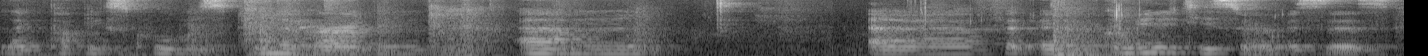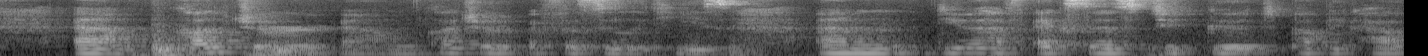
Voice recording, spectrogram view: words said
like public schools, kindergarten, um, uh, uh, community services, um, culture, um, culture facilities. Um, do you have access to good public uh,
